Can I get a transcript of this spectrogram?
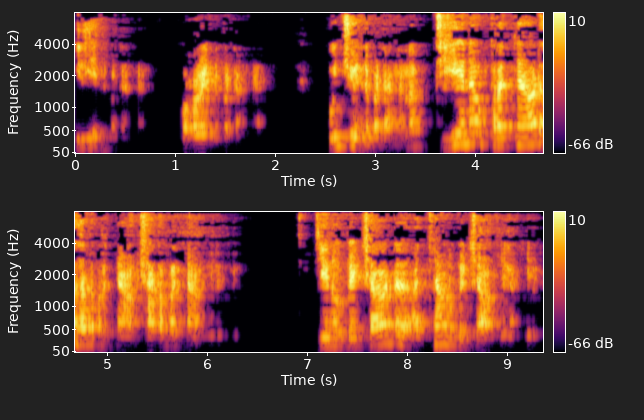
ඉලියෙන්න පටන් ගන්නවා. කොර වෙන්න පටන් ගන්නවා. පුංචි වෙන්න පටන් ගන්නවා. තියෙන ප්‍රඥාවට සත ප්‍රඥාව, ෂට ප්‍රඥාව කියලා කියනවා. තියෙන උපේක්ෂාවට අඥාන උපේක්ෂාව කියලා කියනවා.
